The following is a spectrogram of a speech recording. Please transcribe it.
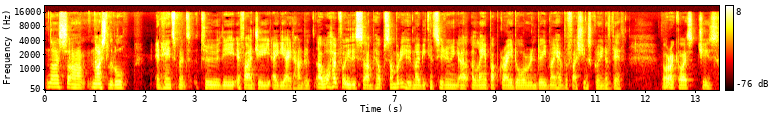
nice, um, nice little enhancement to the FRG 8800. Oh, well, hopefully this um, helps somebody who may be considering a, a lamp upgrade or indeed may have the flashing screen of death. All right, guys. Cheers.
